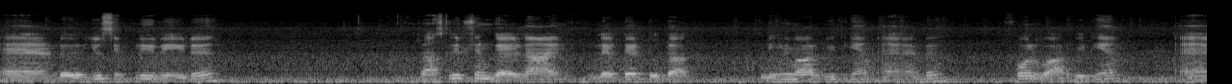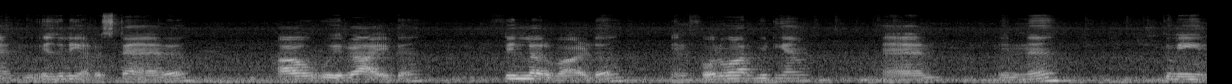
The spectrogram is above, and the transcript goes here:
and you simply read transcription guideline related to the clean verbatim and full verbatim and you easily understand how we write filler word in full verbatim and in clean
